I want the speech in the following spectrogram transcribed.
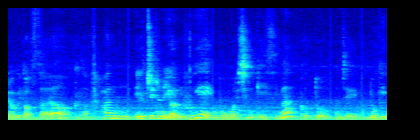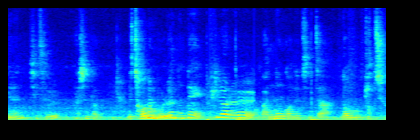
여기 넣었어요. 그래서 한 일주일이나 열흘 후에 뭐 몽골이 지는 게 있으면 그것도 이제 녹이는 시술 하신다고. 근데 저는 몰랐는데 필러를 맞는 거는 진짜 너무 비추,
